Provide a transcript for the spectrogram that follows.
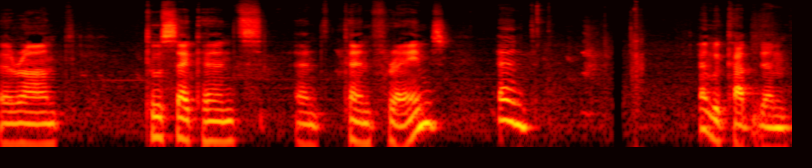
around 2 seconds and 10 frames and and we cut them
